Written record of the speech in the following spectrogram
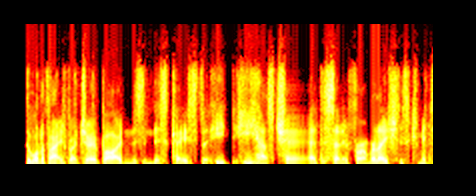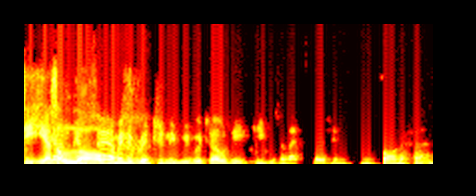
the one advantage about Joe Biden is in this case that he he has chaired the Senate Foreign Relations Committee. He has yeah, a long. Say, I mean, originally we were told he, he was an expert in, in foreign affairs.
